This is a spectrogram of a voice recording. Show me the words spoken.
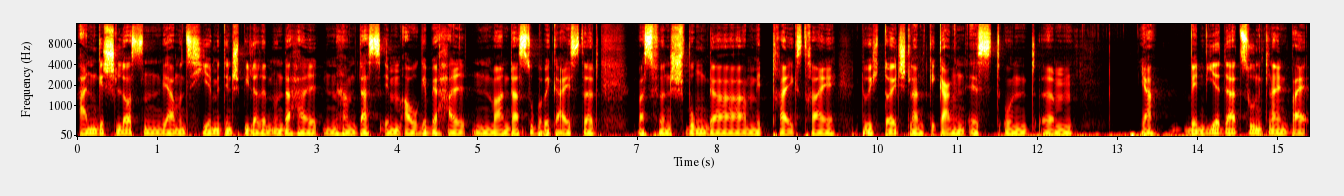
angeschlossen. Wir haben uns hier mit den Spielerinnen unterhalten, haben das im Auge behalten, waren da super begeistert, was für ein Schwung da mit 3x3 durch Deutschland gegangen ist. Und ähm, ja, wenn wir dazu einen kleinen Be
